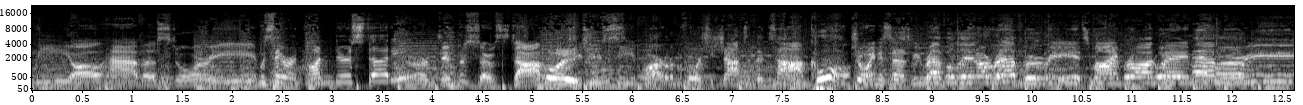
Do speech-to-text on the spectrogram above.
We all have a story. Was there an understudy? Or did the show stop? Oi. Did you see Barbara before she shot to the top? Cool. Join us as we revel in our reverie. It's my Broadway memory.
